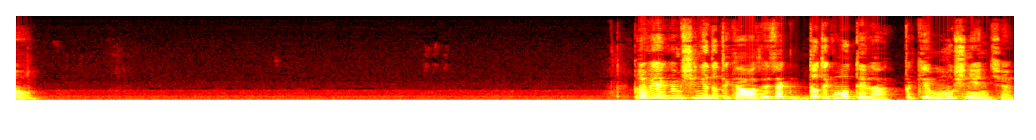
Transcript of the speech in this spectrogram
O. Prawie jakbym się nie dotykała. To jest jak dotyk motyla, takie muśnięcie.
